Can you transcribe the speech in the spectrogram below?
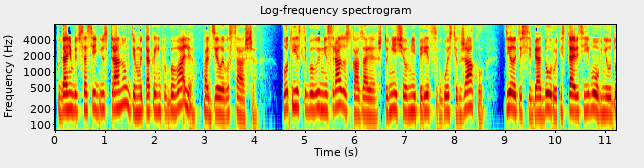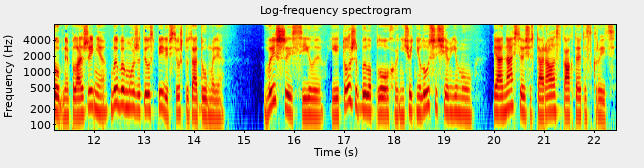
Куда-нибудь в соседнюю страну, где мы так и не побывали, поддел его Саша. Вот если бы вы мне сразу сказали, что нечего мне переться в гости к Жаку, делать из себя дуру и ставить его в неудобное положение, мы бы, может, и успели все, что задумали. Высшие силы. Ей тоже было плохо, ничуть не лучше, чем ему, и она все еще старалась как-то это скрыть.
